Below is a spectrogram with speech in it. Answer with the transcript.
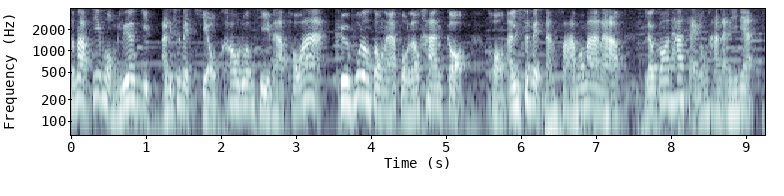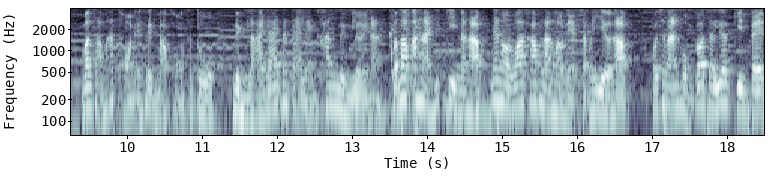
สำหรับที่ผมเลือกหยิบอลิซาเบธเขียวเข้าร่วมทีมนะครับ เพราะว่าคือพูดตรงๆนะผมรำคาญเกาะของอลิซาเบธนางฟ้ามากๆนะครับ แล้วก็ถ้าแสงลงทันอันนี้เนี่ยมันสามารถถอนเอฟเฟกต์บัฟของศัตรู1ลายได้ตั้งแต่แรงขั้นหนึ่งเลยนะสำหรับอาหารที่กินนะครับ แน่นอนว่าค่าพลังเราเนี่ยจะไม่เยอะครับ เพราะฉะนั้นผมก็จะเลือกกินเป็น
